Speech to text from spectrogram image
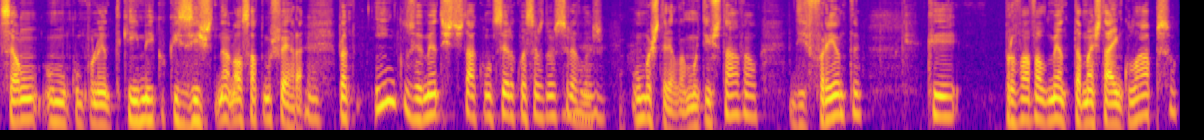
São um componente químico que existe na nossa atmosfera. Hum. Portanto, inclusive isto está a acontecer com essas duas estrelas. Hum. Uma estrela muito instável, diferente, que provavelmente também está em colapso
